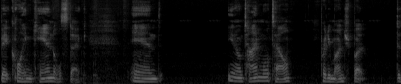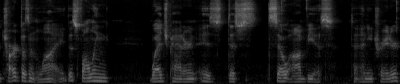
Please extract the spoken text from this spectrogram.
Bitcoin candlestick, and you know time will tell, pretty much. But the chart doesn't lie. This falling wedge pattern is just so obvious to any trader,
